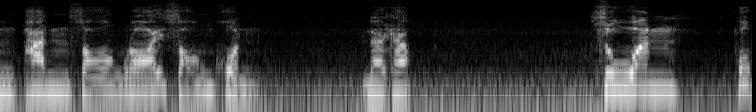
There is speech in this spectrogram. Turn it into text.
1,202 คนนะครับ ส่วนผู้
